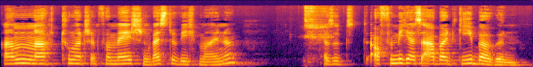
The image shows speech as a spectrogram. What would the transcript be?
an nach too much information. Weißt du, wie ich meine? Also auch für mich als Arbeitgeberin.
